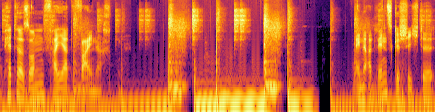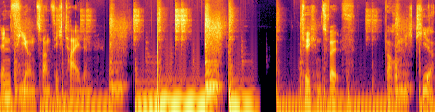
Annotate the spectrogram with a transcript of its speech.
Pettersson feiert Weihnachten. Eine Adventsgeschichte in 24 Teilen. Türchen 12. Warum nicht hier?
